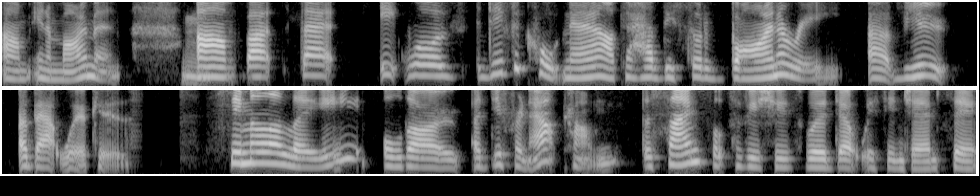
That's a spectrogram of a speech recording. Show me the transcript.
um, in a moment, mm. um, but that it was difficult now to have this sort of binary uh, view about workers Similarly, although a different outcome, the same sorts of issues were dealt with in Jamsek.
